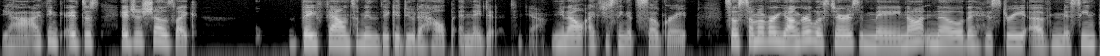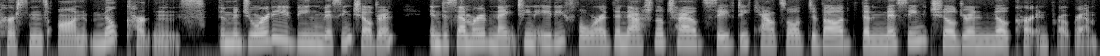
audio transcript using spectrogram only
Yeah, I think it just it just shows like they found something that they could do to help and they did it. Yeah. You know, I just think it's so great. So some of our younger listeners may not know the history of missing persons on milk cartons. the majority being missing children. In December of 1984, the National Child Safety Council developed the Missing Children Milk Carton Program.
